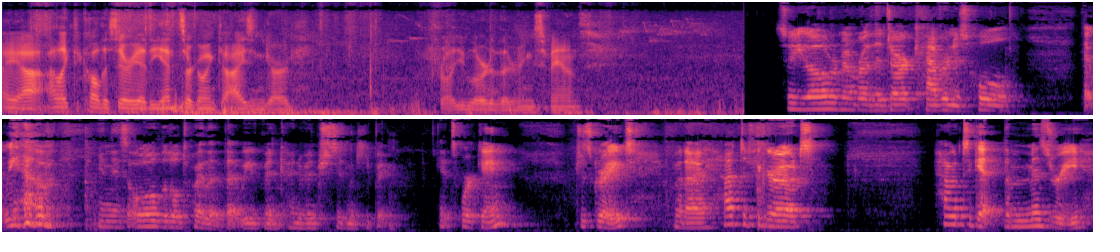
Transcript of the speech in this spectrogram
I, uh, I like to call this area the Ents are going to Isengard. For all you Lord of the Rings fans. So you all remember the dark cavernous hole that we have in this old little toilet that we've been kind of interested in keeping. It's working, which is great, but I had to figure out how to get the misery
